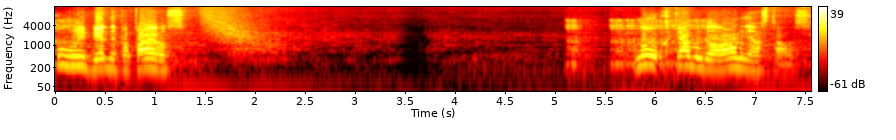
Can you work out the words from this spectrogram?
Увы, бедный папайрус. Ну, хотя бы голова у меня осталась.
